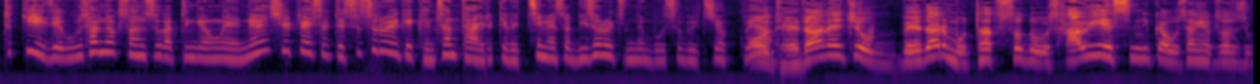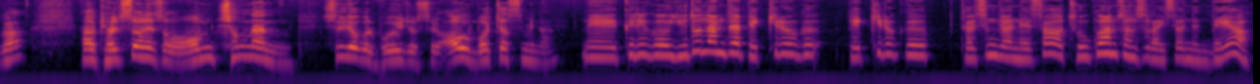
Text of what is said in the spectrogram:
특히 이제 우상혁 선수 같은 경우에는 실패했을 때 스스로에게 괜찮다, 이렇게 외치면서 미소를 짓는 모습을 지었고요. 어, 대단했죠. 메달을 못 탔어도 4위 했습니까, 우상혁 선수가? 아, 결선에서 엄청난 실력을 보여줬어요. 아우, 멋졌습니다. 네, 그리고 유도 남자 100kg, 100kg급 결승전에서 조구함 선수가 있었는데요.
